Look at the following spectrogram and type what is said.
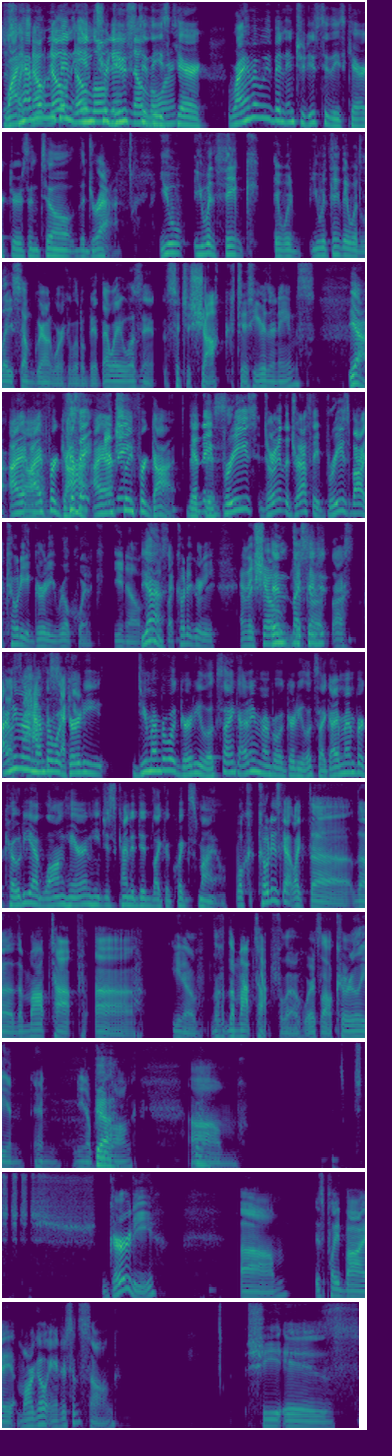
Why like, haven't no- we no- been no Logan, introduced no to these characters? Why haven't we been introduced to these characters until the draft? You you would think it would. You would think they would lay some groundwork a little bit. That way, it wasn't such a shock to hear their names. Yeah, I I Um, 'cause forgot. they- I actually they- forgot and they this. breeze during the draft. They breeze by Cody and Gertie real quick. You know, Yeah. just like Cody and Gertie, and they show. And, like, they a- I don't even remember what second. Gertie. Do you remember what Gertie looks like? I don't even remember what Gertie looks like. I remember Cody had long hair and he just kind of did like a quick smile. Well, C- Cody's got like the the the mop top, uh, you know, the, the mop top flow where it's all curly and and you know pretty Yeah. long. Um, Gertie, um, is played by Margot Anderson Song. She is.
